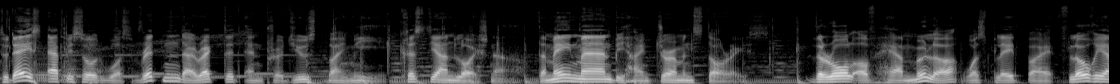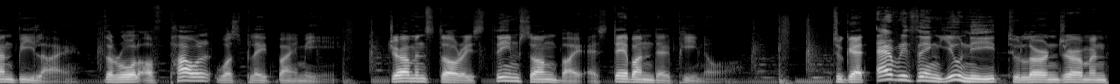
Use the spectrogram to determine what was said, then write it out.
Today's episode was written, directed, and produced by me, Christian Leuschner, the main man behind German Stories. The role of Herr Müller was played by Florian Bielay. The role of Paul was played by me. German Stories theme song by Esteban Del Pino. To get everything you need to learn German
